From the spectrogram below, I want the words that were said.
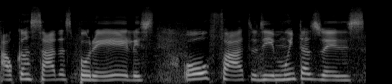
alcançadas por eles, ou o fato de muitas vezes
